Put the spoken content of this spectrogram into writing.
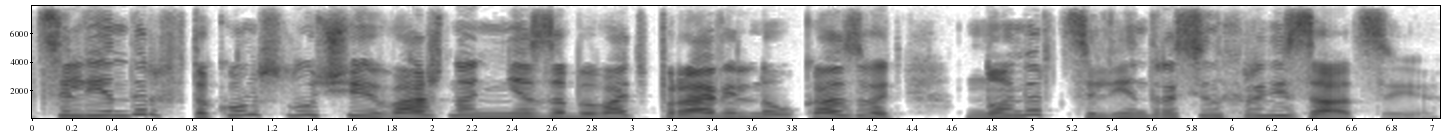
цилиндр. В таком случае важно не забывать правильно указывать номер цилиндра синхронизации.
